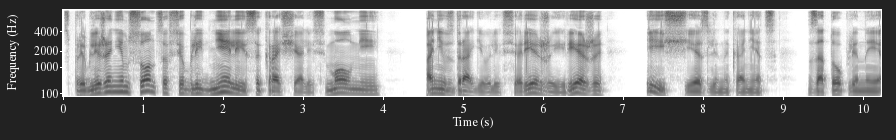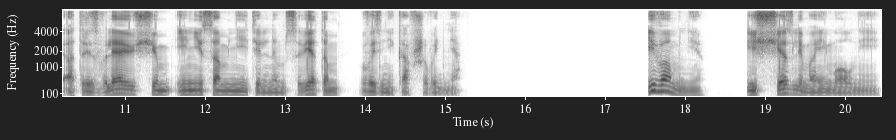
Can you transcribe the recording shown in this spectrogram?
с приближением солнца все бледнели и сокращались молнии, они вздрагивали все реже и реже и исчезли, наконец, затопленные отрезвляющим и несомнительным светом возникавшего дня. И во мне исчезли мои молнии.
